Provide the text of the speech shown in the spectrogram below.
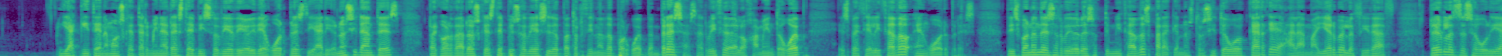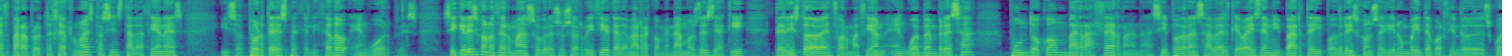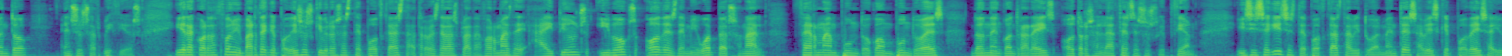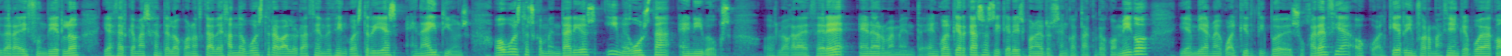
Y aquí tenemos que terminar este episodio de hoy de WordPress Diario. No sin antes recordaros que este episodio ha sido patrocinado por Web Empresa, servicio de alojamiento web especializado en WordPress. Disponen de servidores optimizados para que nuestro sitio web cargue a la mayor velocidad, reglas de seguridad para proteger nuestras instalaciones y soporte especializado en WordPress. Si queréis conocer más sobre su servicio, que además recomendamos desde aquí, tenéis toda la información en webempresa.com barra Fernan. Así podrán saber que vais de mi parte y podréis conseguir un 20% de descuento en sus servicios. Y recordad por mi parte que podéis suscribiros a este podcast a través de las plataformas de iTunes, Evox o desde mi web personal, fernan.com.es, donde encontraréis otros enlaces de suscripción. Y si seguís este podcast habitualmente, sabéis que podéis ayudar a difundirlo y hacer que más gente lo conozca dejando vuestra valoración de 5 estrellas en iTunes o vuestros comentarios y me gusta en Evox. Os lo agradeceré enormemente. En cualquier caso, si queréis poneros en contacto conmigo y enviarme cualquier tipo de sugerencia o cualquier información que pueda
